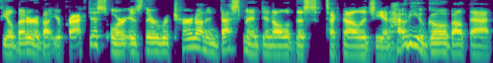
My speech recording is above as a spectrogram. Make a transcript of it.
feel better about your practice? Or is there return on investment in all of this technology? And how do you go about that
